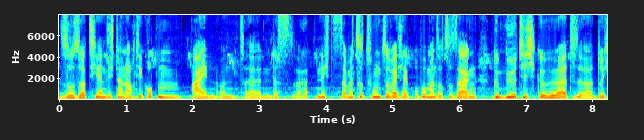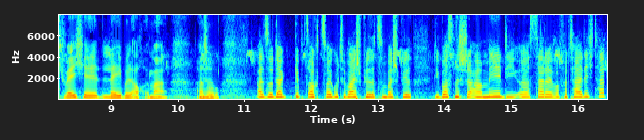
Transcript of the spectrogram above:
so sortieren sich dann auch die Gruppen ein. Und äh, das hat nichts damit zu tun, zu welcher Gruppe man sozusagen gebürtig gehört, äh, durch welche Label auch immer. Also ja. Also da gibt es auch zwei gute Beispiele, zum Beispiel die bosnische Armee, die äh, Sarajevo verteidigt hat.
